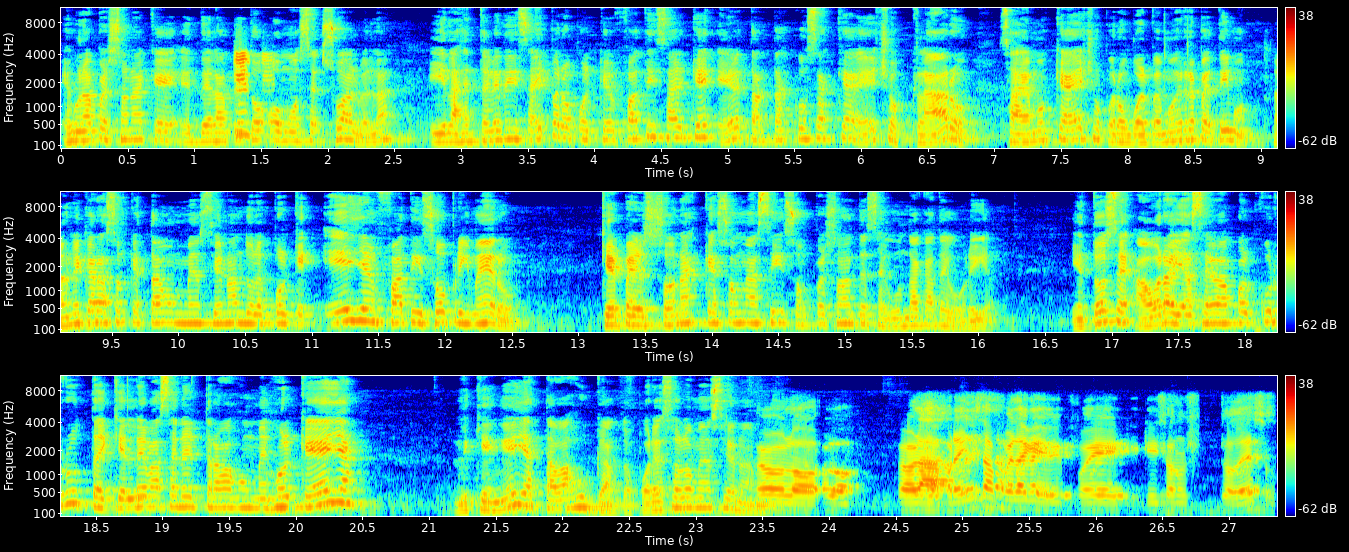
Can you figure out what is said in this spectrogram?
es una persona que es del ámbito homosexual, ¿verdad? Y la gente viene y dice, ay, pero ¿por qué enfatizar que él tantas cosas que ha hecho? Claro, sabemos que ha hecho, pero volvemos y repetimos. La única razón que estamos mencionándolo es porque ella enfatizó primero que personas que son así son personas de segunda categoría. Y entonces ahora ya se va por corrupta y ¿quién le va a hacer el trabajo mejor que ella? Quien ella estaba juzgando, por eso lo mencionamos. Pero, lo- lo- pero la prensa fue la que, fue, que hizo anuncio de eso.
